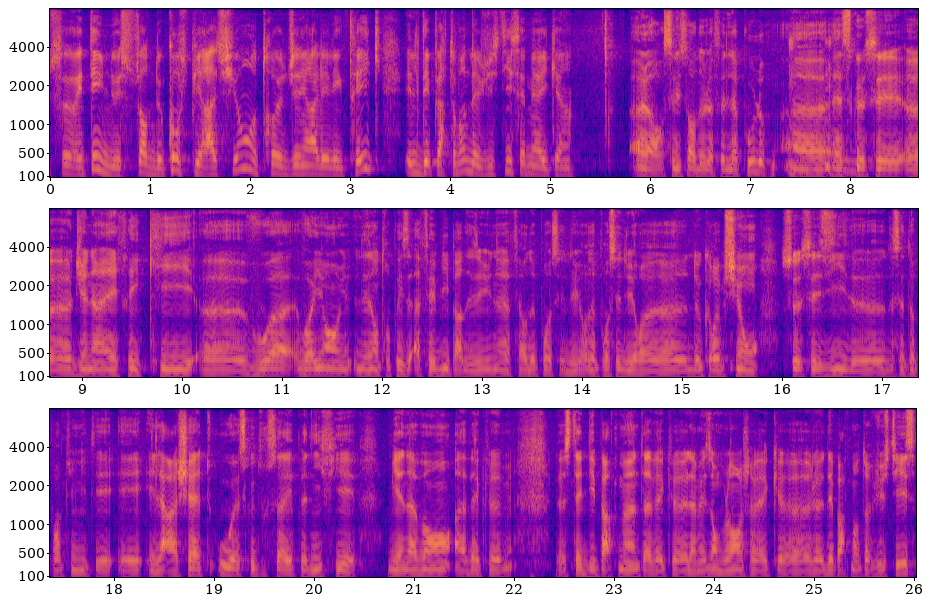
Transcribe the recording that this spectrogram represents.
ça aurait été une sorte de conspiration entre General Electric et le département de la justice américain? Alors, c'est l'histoire de l'œuf et de la poule. Euh, est-ce que c'est euh, General Electric qui, euh, voyant les entreprises affaiblies par des, une affaire de procédure de, corruption, se saisit de, cette opportunité et, la rachète? Ou est-ce que tout ça est planifié bien avant avec le, State Department, avec la Maison-Blanche, avec le Department of Justice?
